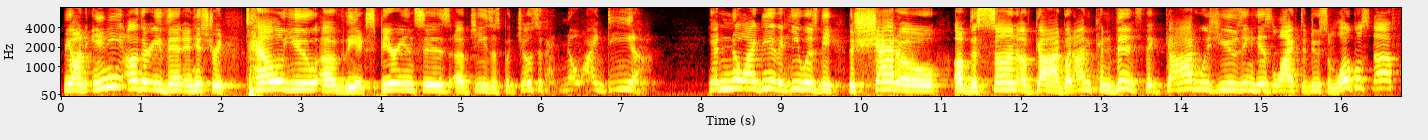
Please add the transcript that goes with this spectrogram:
beyond any other event in history, tell you of the experiences of Jesus. But Joseph had no idea. He had no idea that he was the, the shadow of the Son of God. But I'm convinced that God was using his life to do some local stuff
